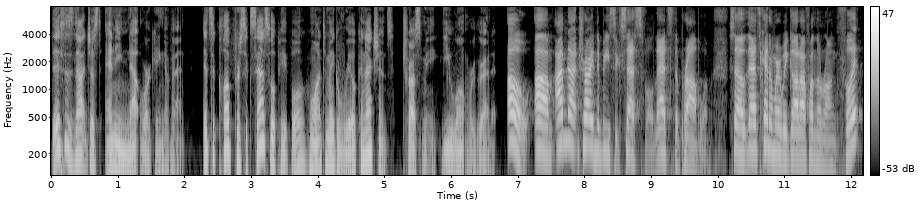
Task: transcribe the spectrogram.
This is not just any networking event. It's a club for successful people who want to make real connections. Trust me, you won't regret it. Oh, um, I'm not trying to be successful. That's the problem. So that's kind of where we got off on the wrong foot.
